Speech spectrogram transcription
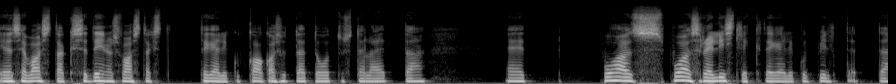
ja see vastaks, see teenus vastaks tegelikult ka kasutajate ootustele, et et puhas, puhas realistlik tegelikult pilt, et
